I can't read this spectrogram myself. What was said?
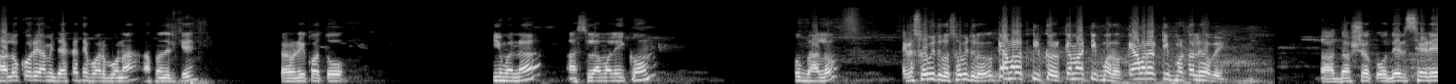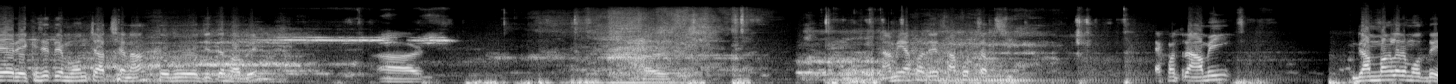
ভালো করে আমি দেখাতে পারব না আপনাদেরকে। কারণ এ কত কি মানা? আসসালামু আলাইকুম। খুব ভালো। একটা ছবি তুলো ছবি তুলো। ক্যামেরা ক্লিক করো, ক্যামেরা টিপ মারো, ক্যামেরা টিপ মারো তাহলে হবে। দর্শক, ওদের ছেড়ে রেখে যেতে মন চাচ্ছে না, তবুও যেতে হবে। আর আর আমি আপনাদের সাপোর্ট চাচ্ছি। একমাত্র আমি গ্রাম বাংলার মধ্যে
